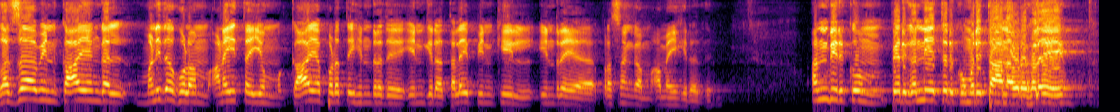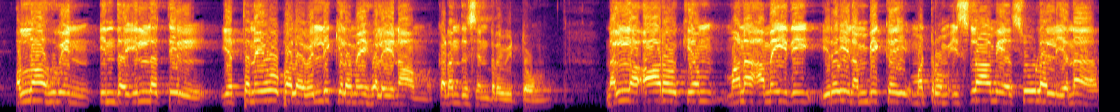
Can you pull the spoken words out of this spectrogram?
கசாவின் காயங்கள் மனிதகுலம் அனைத்தையும் காயப்படுத்துகின்றது என்கிற தலைப்பின் கீழ் இன்றைய பிரசங்கம் அமைகிறது. அன்பிற்கும் பெருகண்ணியத்திற்கும் கண்ணியத்திற்கும் அல்லாஹுவின் இந்த இல்லத்தில் எத்தனையோ பல வெள்ளிக்கிழமைகளை நாம் கடந்து சென்று விட்டோம் நல்ல ஆரோக்கியம் மன அமைதி இறை நம்பிக்கை மற்றும் இஸ்லாமிய சூழல் என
